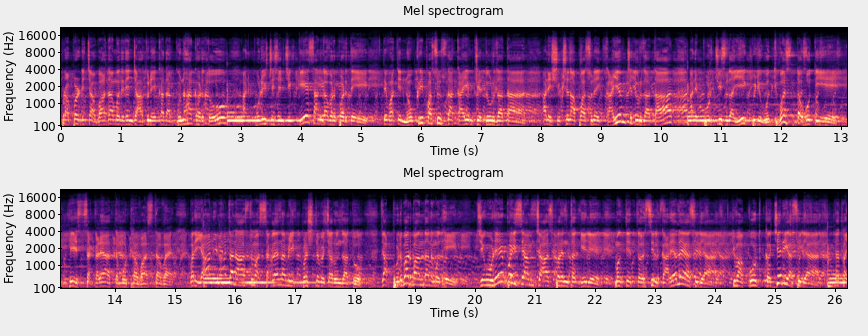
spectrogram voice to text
प्रॉपर्टीच्या वादामध्ये त्यांच्या हातून एखादा गुन्हा घडतो आणि पोलीस स्टेशनची केस अंगावर पडते तेव्हा ते नोकरीपासून सुद्धा कायमचे दूर जातात आणि शिक्षणापासूनही कायमचे दूर जातात आणि पुढची सुद्धा एक पिढी उद्ध्वस्त होतीये. हे सगळ्यात मोठं वास्तव आहे. आहे बरं या निमित्तानं आज तुम्हाला सगळ्यांना मी एक प्रश्न विचारून जातो. ज्या फुटबॉल बांधांमध्ये जेवढे पैसे आमच्या आजपर्यंत गेले मग ते तहसील कार्यालय असू द्या किंवा कोर्ट कचेरी असू द्या त्यातला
